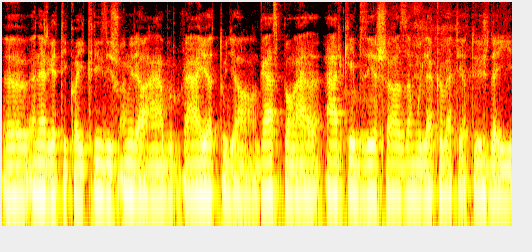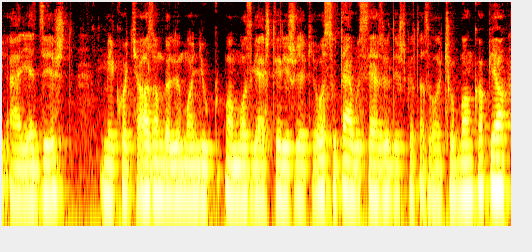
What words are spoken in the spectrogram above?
ö, energetikai krízis, amire a háború rájött, ugye a Gazprom ár, árképzése az amúgy leköveti a tőzsdei árjegyzést, még hogyha azon belül mondjuk van mozgástér is, hogy aki hosszú távú szerződést köt, az olcsóbban kapja,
